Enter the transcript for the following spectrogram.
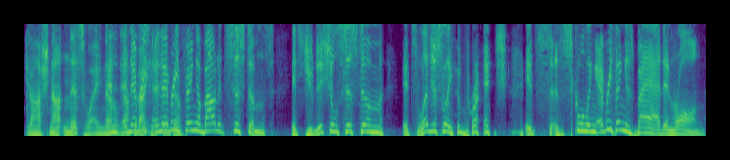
Gosh, not in this way. No, and, not and, every, and think of. everything about its systems, its judicial system, its legislative branch, its uh, schooling, everything is bad and wrong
